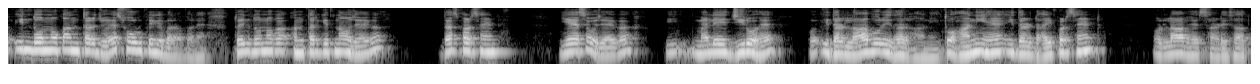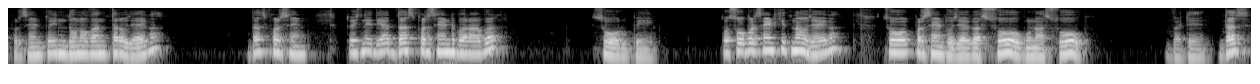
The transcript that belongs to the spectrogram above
तो इन दोनों का अंतर जो है सौ रुपये के बराबर है। तो इन दोनों का अंतर कितना हो जाएगा? दस परसेंट। ये ऐसे हो जाएगा कि मान लीजिए ज़ीरो है और इधर लाभ और इधर हानि। तो हानि है इधर ढाई परसेंट और लाभ है साढ़े सात परसेंट। तो इन दोनों का अंतर हो जाएगा दस परसेंट। तो इसने दिया दस परसेंट बराबर सौ रुपये तो सौ परसेंट कितना हो जाएगा? सौ परसेंट हो जाएगा सौ गुना सौ बटे दस।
